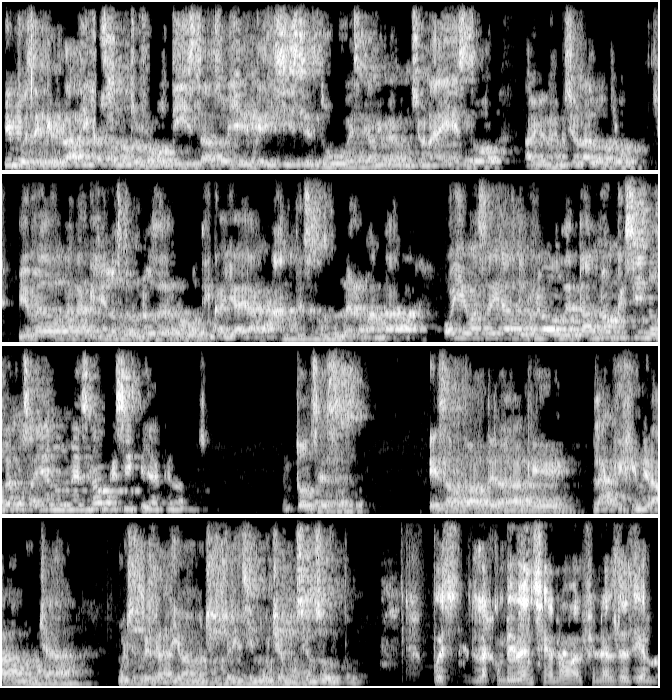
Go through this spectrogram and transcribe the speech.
Y pues de que platicas con otros robotistas, oye, ¿qué hiciste tú? Es que a mí me funciona esto, a mí me funciona el otro. Y yo me he dado cuenta que ya en los torneos de robótica ya era antes como una hermandad. Oye, ¿vas a ir al torneo de tal? No, que sí, nos vemos allá en un mes. No, que sí, que ya quedamos. Entonces, esa parte era la que, la que generaba mucha, mucha expectativa, mucha experiencia y mucha emoción sobre todo pues la convivencia, ¿no? Al final del día lo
